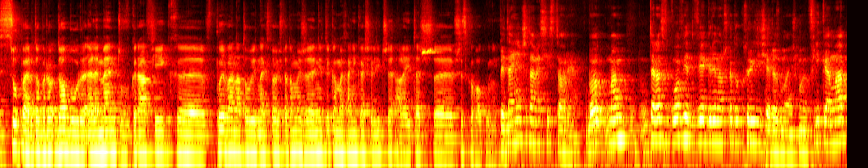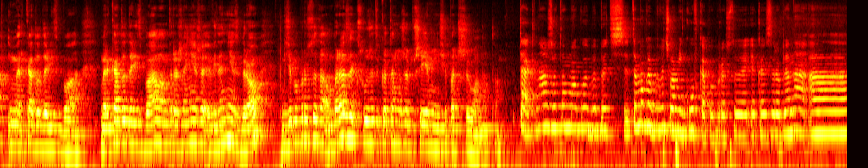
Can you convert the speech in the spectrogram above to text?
super dobro, dobór elementów, grafik y, wpływa na tą jednak twoją świadomość, że nie tylko mechanika się liczy, ale i też y, wszystko wokół niej. Pytanie, czy tam jest historia. Bo mam teraz w głowie dwie gry, na przykład, o których dzisiaj rozmawialiśmy. Flick em Up i Mercado de Lisboa. Mercado de Lisboa mam wrażenie, że ewidentnie jest grą, gdzie po prostu ten obrazek służy tylko temu, żeby przyjemniej się patrzyło na to. Tak, no, że to mogłyby być, to mogłaby być łamigłówka po prostu jakaś zrobiona, a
